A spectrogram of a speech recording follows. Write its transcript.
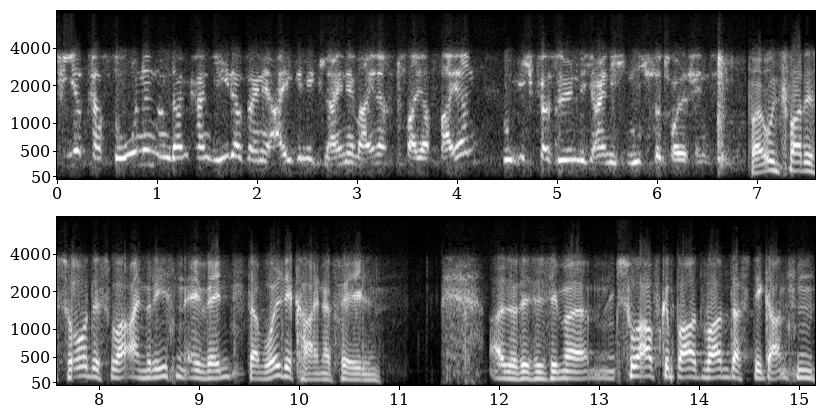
vier Personen und dann kann jeder seine eigene kleine Weihnachtsfeier feiern. Wo ich persönlich eigentlich nicht so toll finde. Bei uns war das so, das war ein Riesenevent, da wollte keiner fehlen. Also das ist immer so aufgebaut worden, dass die ganzen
